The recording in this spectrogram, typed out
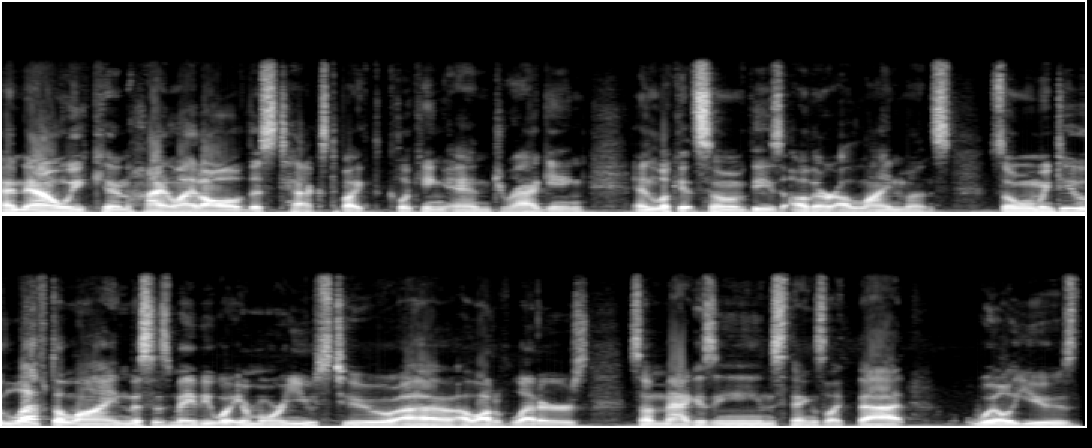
and now we can highlight all of this text by clicking and dragging and look at some of these other alignments. So when we do left align, this is maybe what you're more used to. Uh, a lot of letters, some magazines, things like that will use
